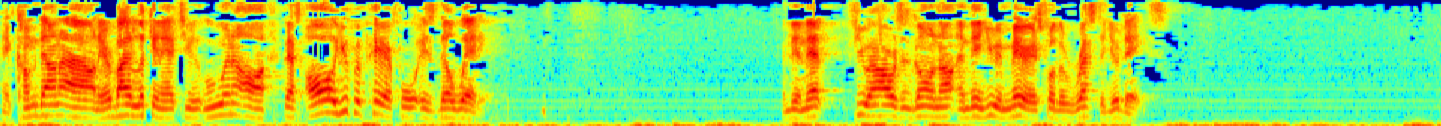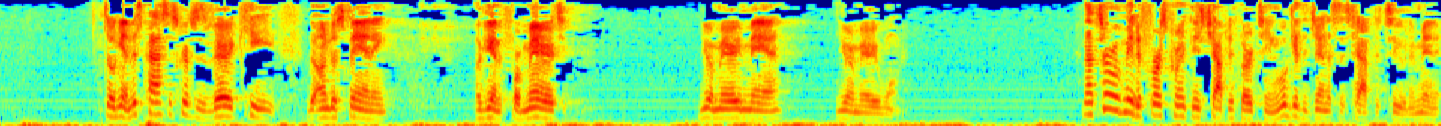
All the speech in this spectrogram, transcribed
and coming down the aisle and everybody looking at you, ooh and ah. That's all you prepare for is the wedding. And then that few hours is going on, and then you're in marriage for the rest of your days. So again, this passage of scripture is very key, the understanding, again, for marriage, you're a married man, you're a married woman. Now turn with me to 1 Corinthians chapter 13. We'll get to Genesis chapter 2 in a minute.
